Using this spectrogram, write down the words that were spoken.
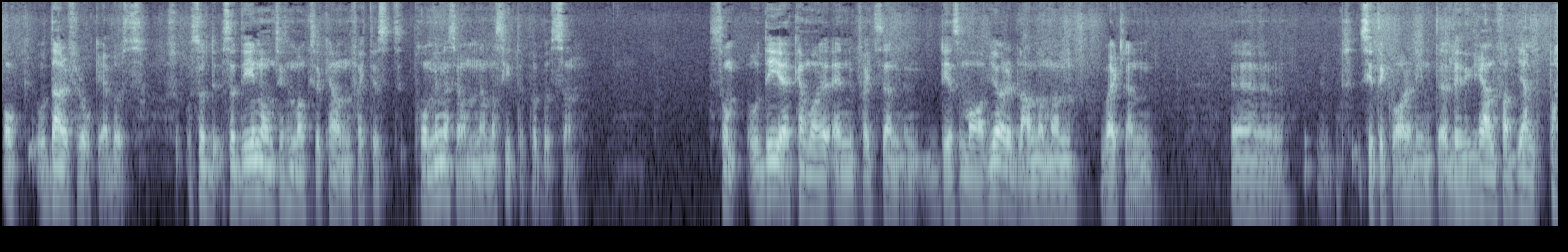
Och, och därför åker jag buss. Så, så, så det är någonting som man också kan faktiskt påminna sig om när man sitter på bussen. Som, och det kan vara en, faktiskt en, det som avgör ibland om man verkligen eh, sitter kvar eller inte. Eller det kan i alla fall hjälpa.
